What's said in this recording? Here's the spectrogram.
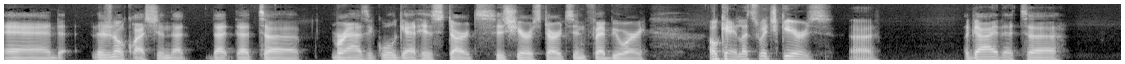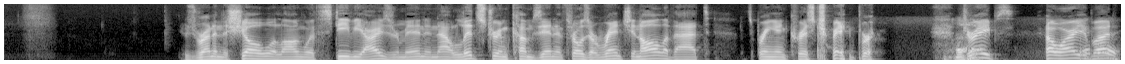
and there's no question that that that uh, Mrazek will get his starts, his share starts in February. Okay, let's switch gears. Uh, a guy that uh, who's running the show along with Stevie Yzerman, and now Lidstrom comes in and throws a wrench in all of that. Let's bring in Chris Draper. Drapes. How are you, bud?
